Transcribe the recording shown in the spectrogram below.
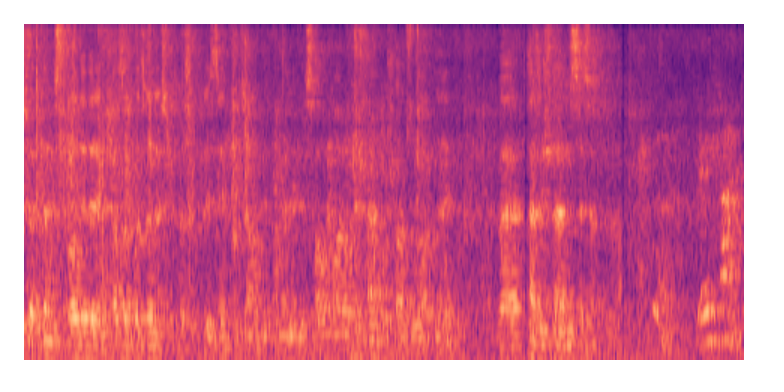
fürsətdən istifadə edərək Azərbaycan Respublikası Prezidenti cənab İlham Əliyevə salamlarımı, ən xoş arzularını və təbriklərinizi sizə çatdırıram. Very kind.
